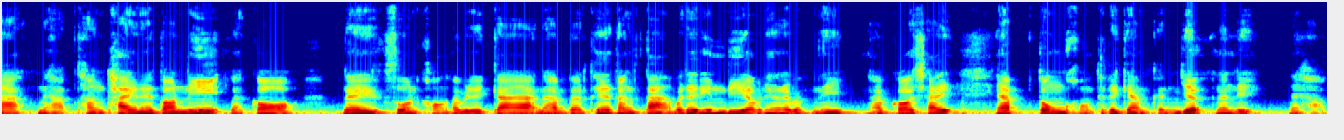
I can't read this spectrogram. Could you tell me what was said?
มากนะครับทั้งไทยในตอนนี้แล้วก็ในส่วนของอเมริกานะครับประเทศต่างๆ ประเทศอินเดียประเทศอะไรแบบนี้นะครับก็ใช้แอปตรงของ Telegram กันเยอะนั่นเองนะครับ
